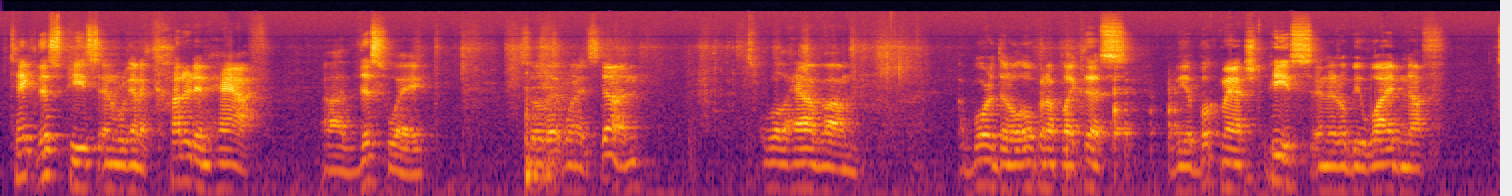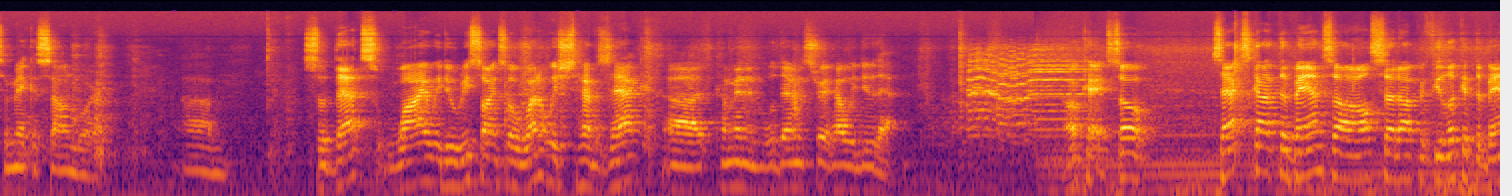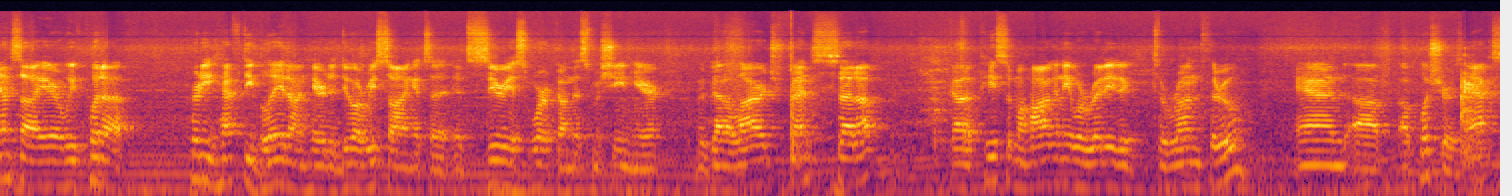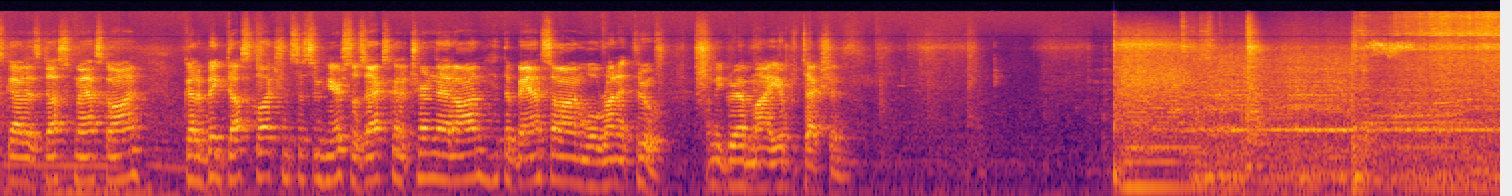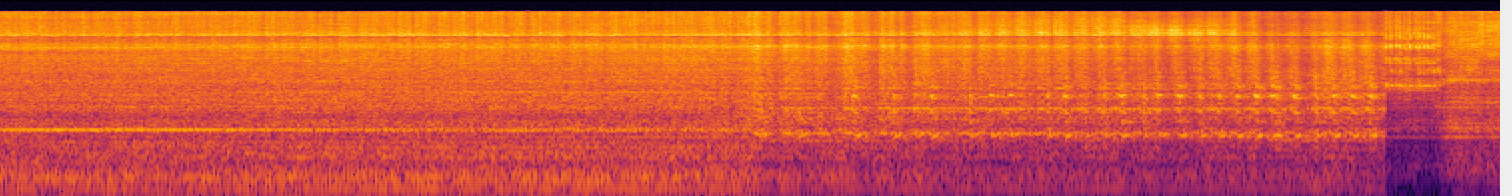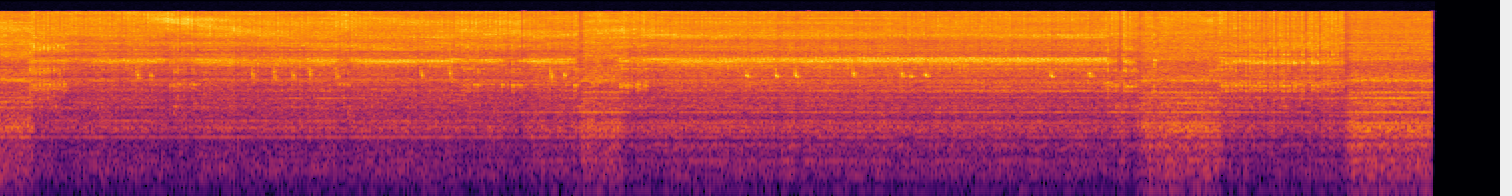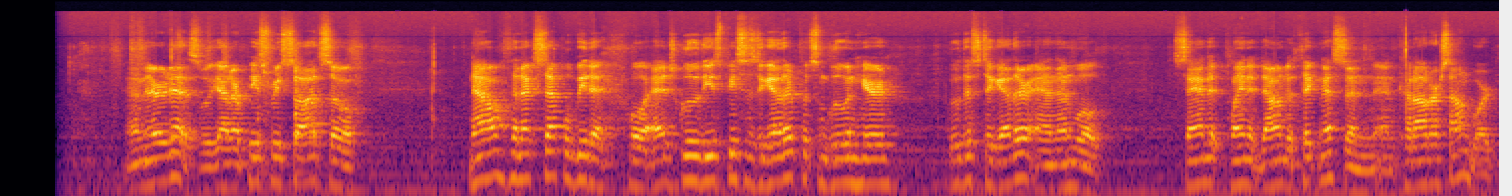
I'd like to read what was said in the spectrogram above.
take this piece and we're going to cut it in half uh, this way so that when it's done, we'll have um, a board that'll open up like this. It'll be a book matched piece and it'll be wide enough to make a soundboard. Um, so that's why we do resawing. So why don't we have Zach uh, come in and we'll demonstrate how we do that. Okay, so Zach's got the bandsaw all set up. If you look at the bandsaw here, we've put a pretty hefty blade on here to do our resawing. It's a it's serious work on this machine here. We've got a large fence set up, got a piece of mahogany we're ready to, to run through, and uh, a pusher. Zach's got his dust mask on. Got a big dust collection system here, so Zach's going to turn that on, hit the bandsaw, and we'll run it through. Let me grab my ear protection. And there it is. We got our piece resawed. So now the next step will be to we'll edge glue these pieces together, put some glue in here, glue this together, and then we'll sand it, plane it down to thickness, and, and cut out our soundboard.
